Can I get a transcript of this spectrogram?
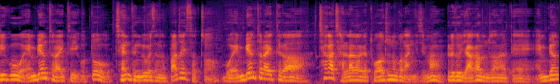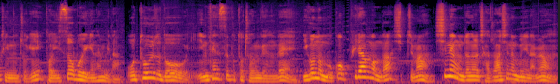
그리고 앰비언트 라이트 이것도 젠 등급에서는 빠져 있었죠. 뭐 앰비언트 라이트가 차가 잘 나가게 도와주는 건 아니지만 그래도 야간 운전할 때 앰비언트 있는 쪽이 더 있어 보이긴 합니다. 오토홀드도 인텐스부터 적용되는데 이거는 뭐 꼭 필요한 건가 싶지만 시내 운전을 자주 하시는 분이라면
